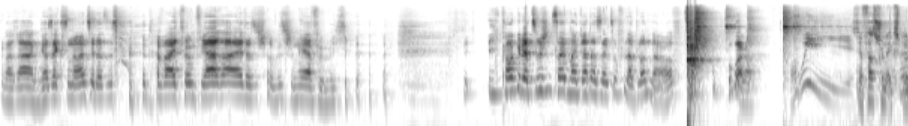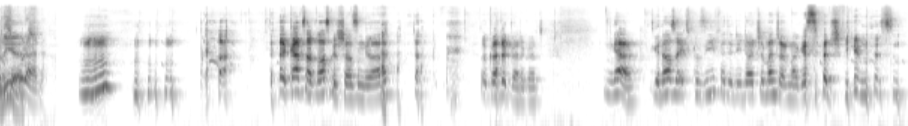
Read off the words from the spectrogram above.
Überragend. Ja, 96, das ist, da war ich fünf Jahre alt, das ist schon ein bisschen her für mich. Ich koche in der Zwischenzeit mal gerade das Salzufler Blonde auf. Hubala. Ui. Ist ja fast schon explodiert. Mhm. da kam es auch rausgeschossen gerade. oh Gott, oh Gott, oh Gott. Ja, genauso explosiv hätte die deutsche Mannschaft mal gestern spielen müssen.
